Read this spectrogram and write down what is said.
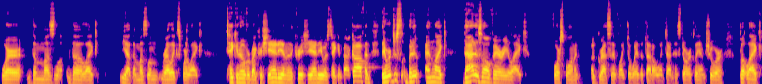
where the Muslim the like yeah the Muslim relics were like taken over by Christianity and then the Christianity was taken back off and they were just but it and like that is all very like forceful and aggressive like the way that that all went down historically I'm sure but like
